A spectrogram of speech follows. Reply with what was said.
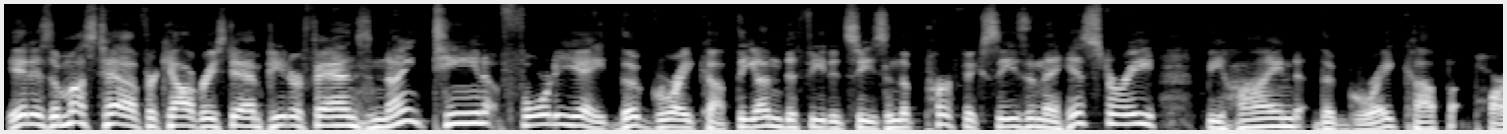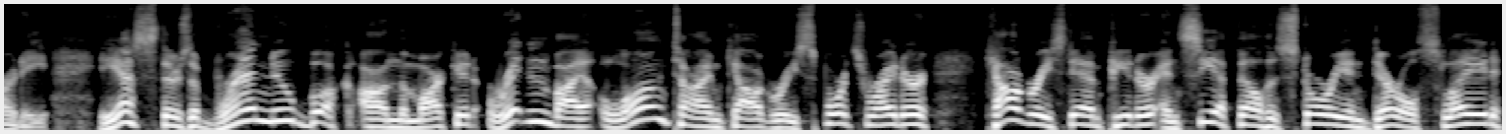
It is a must have for Calgary Stampeder fans. 1948, the Grey Cup, the undefeated season, the perfect season, the history behind the Grey Cup party. Yes, there's a brand new book on the market written by longtime Calgary sports writer, Calgary Stampeder, and CFL historian Daryl Slade.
